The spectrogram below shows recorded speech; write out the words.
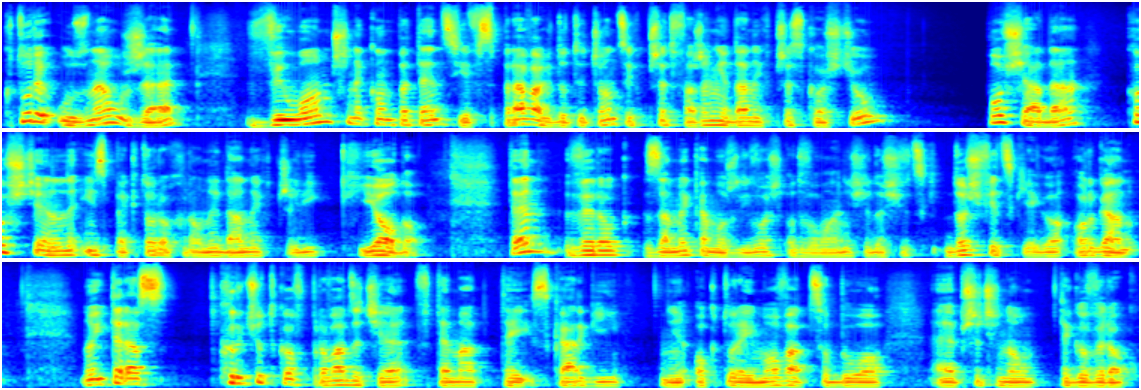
który uznał, że wyłączne kompetencje w sprawach dotyczących przetwarzania danych przez Kościół posiada Kościelny Inspektor Ochrony Danych, czyli KIODO. Ten wyrok zamyka możliwość odwołania się do, świecki, do świeckiego organu. No i teraz króciutko wprowadzę Cię w temat tej skargi, o której mowa, co było e, przyczyną tego wyroku.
